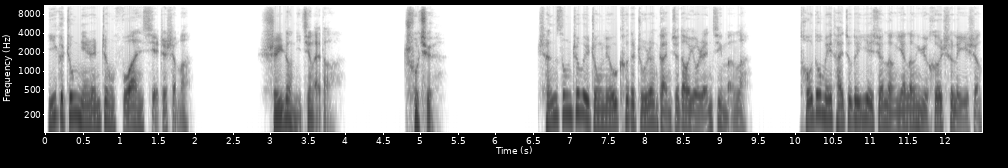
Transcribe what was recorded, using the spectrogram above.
一个中年人正伏案写着什么。谁让你进来的？出去！陈松这位肿瘤科的主任感觉到有人进门了，头都没抬就对叶璇冷言冷语呵斥了一声。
